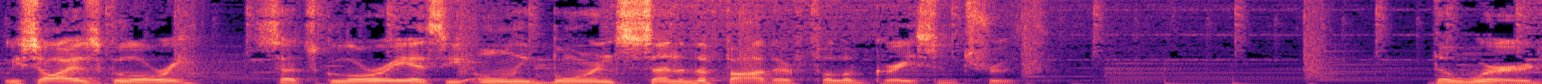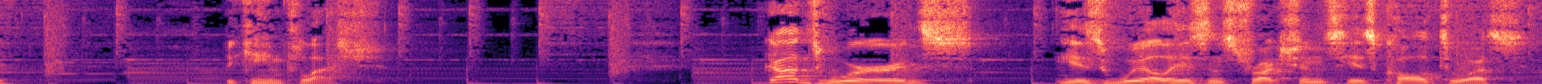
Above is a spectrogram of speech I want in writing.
We saw his glory, such glory as the only born Son of the Father, full of grace and truth. The Word became flesh. God's words, His will, His instructions, His call to us,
